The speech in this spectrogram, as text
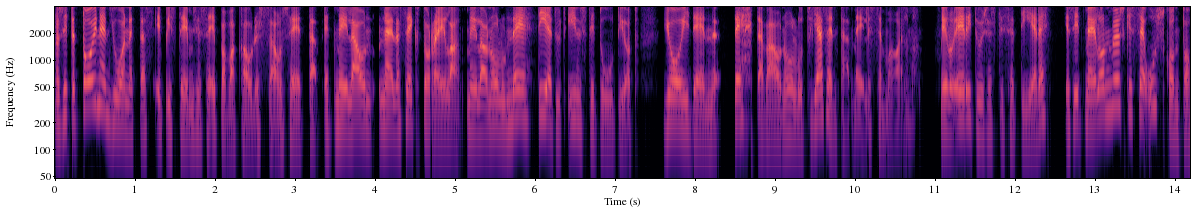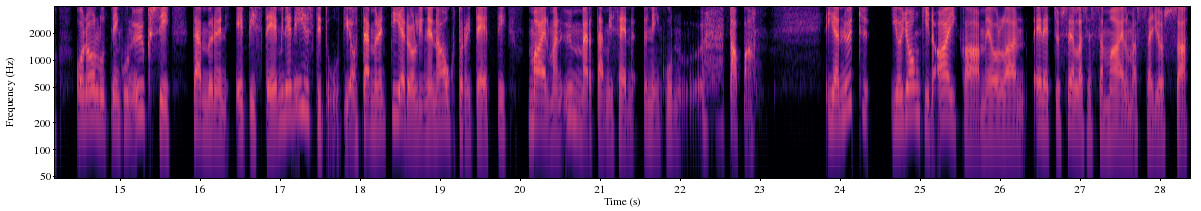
No sitten toinen juonne tässä episteemisessä epävakaudessa on se, että, että meillä on näillä sektoreilla, meillä on ollut ne tietyt instituutiot, joiden tehtävä on ollut jäsentää meille se maailma. Meillä on erityisesti se tiede. Ja sitten meillä on myöskin se uskonto. On ollut niin kuin yksi tämmöinen episteeminen instituutio, tämmöinen tiedollinen auktoriteetti, maailman ymmärtämisen niin kuin, tapa. Ja nyt jo jonkin aikaa me ollaan eletty sellaisessa maailmassa, jossa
